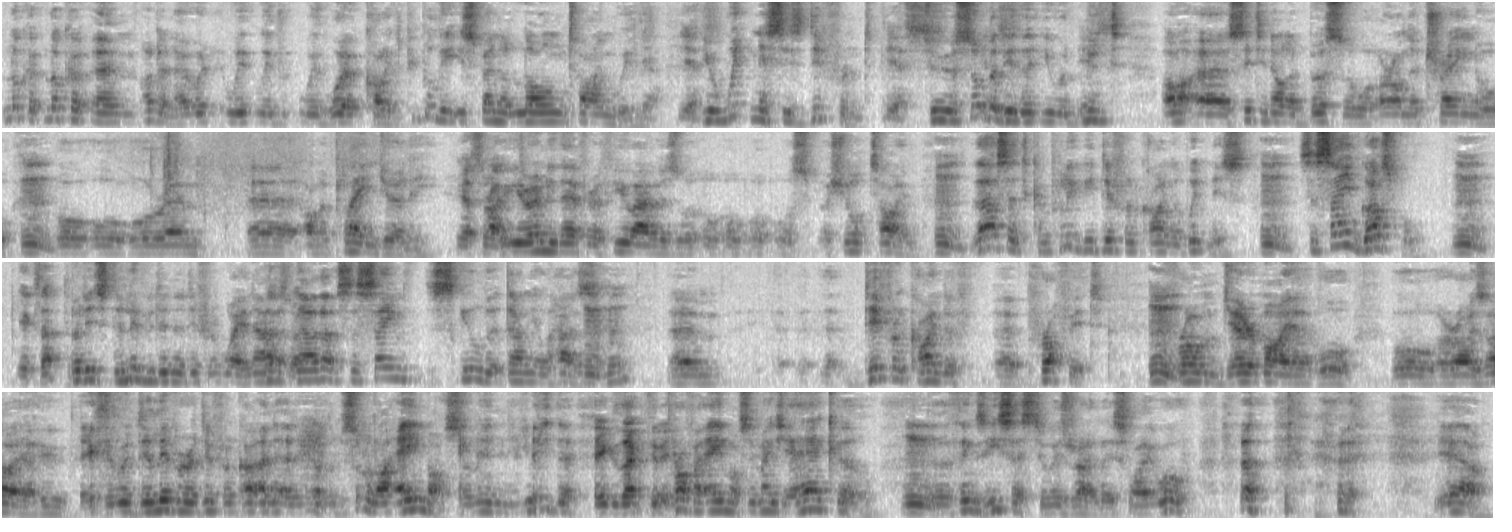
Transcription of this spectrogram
look at look at um, I don't know with, with with work colleagues, people that you spend a long time with. Yeah. Yes. Your witness is different yes. to somebody Yes. that you would Yes. meet uh, uh, sitting on a bus or, or on the train or Mm. or, or, or um, uh, on a plane journey. That's where right. You're only there for a few hours or, or, or, or, a short time. Mm. That's a completely different kind of witness. Mm. It's the same gospel, Mm. Exactly. but it's delivered in a different way. Now, That's right. now that's the same skill that Daniel has. Mm-hmm. Um, different kind of uh, prophet Mm. from Jeremiah or, or or Isaiah who who would deliver a different kind. And, and someone like Amos. I mean, you read the, the prophet Amos, it makes your hair curl. Mm. The things he says to Israel, it's like whoa. yeah.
